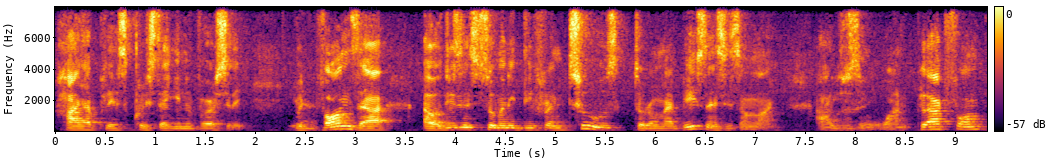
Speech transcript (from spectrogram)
Higher Place Christian University. Yeah. With Vonza, I was using so many different tools to run my businesses online. I was using one platform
